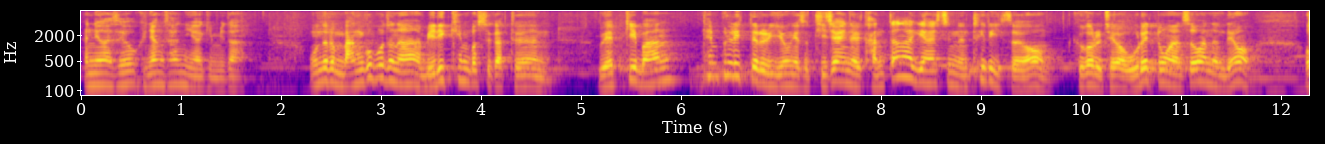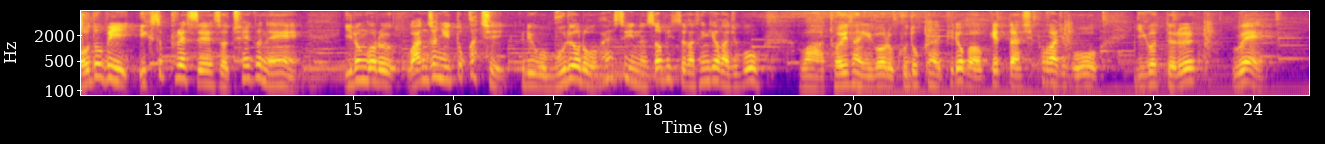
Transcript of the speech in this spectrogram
안녕하세요. 그냥 사는 이야기입니다. 오늘은 망고보드나 미리 캔버스 같은 웹 기반 템플릿들을 이용해서 디자인을 간단하게 할 수 있는 툴이 있어요. 그거를 제가 오랫동안 써왔는데요. 어도비 익스프레스에서 최근에 이런 거를 완전히 똑같이 그리고 무료로 할 수 있는 서비스가 생겨가지고 와 더 이상 이거를 구독할 필요가 없겠다 싶어가지고 이것들을 왜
